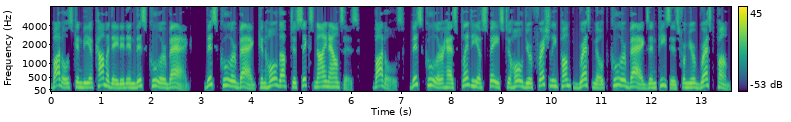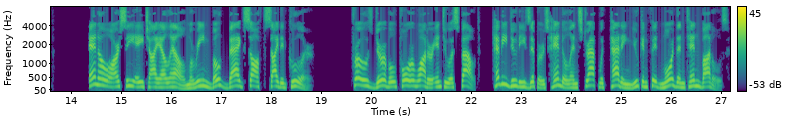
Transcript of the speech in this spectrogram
Bottles can be accommodated in this cooler bag. This cooler bag can hold up to 6-9 ounces. Bottles. This cooler has plenty of space to hold your freshly pumped breast milk cooler bags and pieces from your breast pump. NORCHILL Marine Boat Bag Soft-Sided Cooler. Pros Durable Pour water into a spout. Heavy-duty zippers handle and strap with padding you can fit more than 10 bottles.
